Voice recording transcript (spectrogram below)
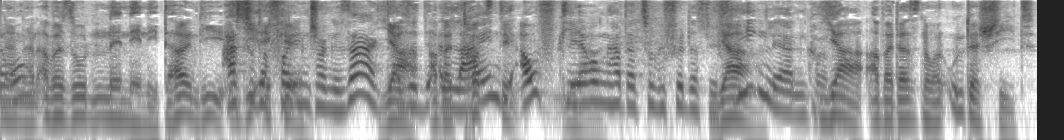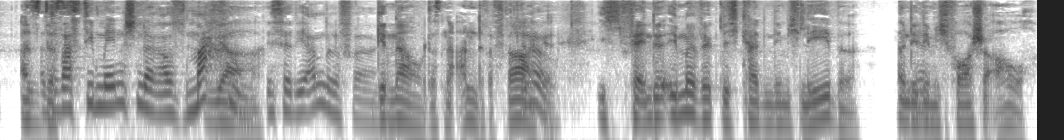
nein, nein, nein, aber so, nee, nee, nee, da in die, hast in du die doch Ecke. vorhin schon gesagt. Ja, also aber allein die trotzdem- Aufklärung ja. hat dazu geführt, dass wir ja, fliegen lernen konnten. Ja, aber das ist noch ein Unterschied. Also, Also das, was die Menschen daraus machen, Ja. ist ja die andere Frage. Genau, das ist eine andere Frage. Genau. Ich verändere immer Wirklichkeit, indem ich lebe und indem ich forsche auch.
